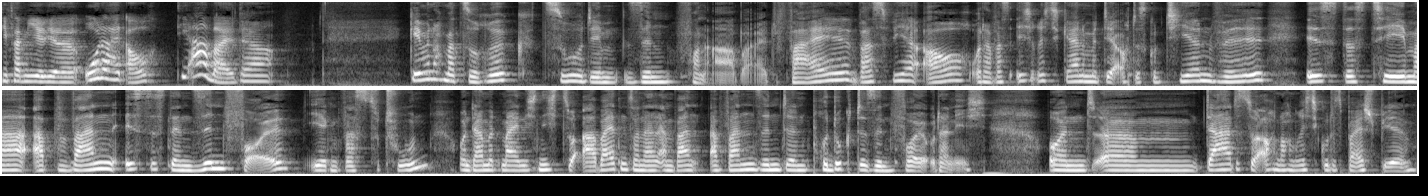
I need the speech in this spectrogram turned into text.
die Familie oder halt auch die Arbeit. Ja. Gehen wir nochmal zurück zu dem Sinn von Arbeit, weil was wir auch oder was ich richtig gerne mit dir auch diskutieren will, ist das Thema, ab wann ist es denn sinnvoll, irgendwas zu tun? Und damit meine ich nicht zu arbeiten, sondern ab wann, ab wann sind denn Produkte sinnvoll oder nicht? Und ähm, da hattest du auch noch ein richtig gutes Beispiel.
